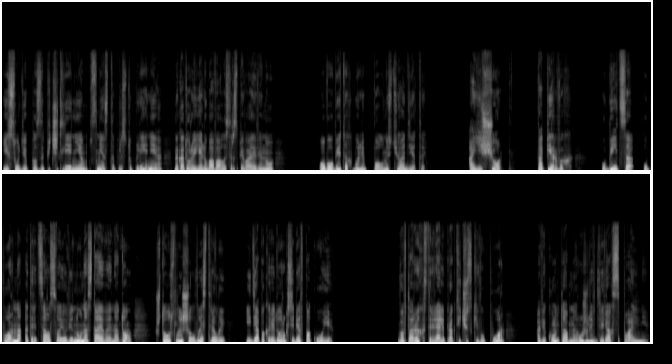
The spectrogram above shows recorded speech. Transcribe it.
И, судя по запечатлениям с места преступления, на которые я любовалась, распивая вино, оба убитых были полностью одеты. А еще, во-первых, убийца упорно отрицал свою вину, настаивая на том, что услышал выстрелы, идя по коридору к себе в покое. Во-вторых, стреляли практически в упор, а Виконта обнаружили в дверях спальни.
